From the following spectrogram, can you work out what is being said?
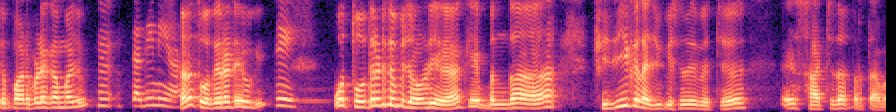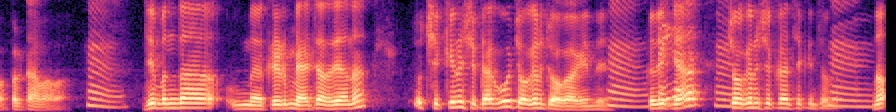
ਤੇ ਪਾਠ ਪੜਿਆ ਕੰਮ ਆਜੂ ਕਦੀ ਨਹੀਂ ਆਣਾ ਤੋਤੇ ਰਟੇ ਹੋਗੀ ਜੀ। ਉਹ ਤੋਤੇ ਰਟੇ ਤੋਂ ਬਚਾਉਣ ਲਈ ਹੈਗਾ ਕਿ ਬੰਦਾ ਫਿਜ਼ੀਕਲ ਐਜੂਕੇਸ਼ਨ ਦੇ ਵਿੱਚ ਇਹ ਸੱਚ ਦਾ ਪ੍ਰਤਾਵਾ ਪ੍ਰਗਟਾਵਾ ਵਾ। ਹੂੰ। ਜੇ ਬੰਦਾ ਕ੍ਰਿਕਟ ਮੈਚ ਚੱਲ ਰਿਹਾ ਨਾ ਉਹ ਛਿੱਕੇ ਨੂੰ ਛਿੱਕਾ ਕੋ ਚੌਕੇ ਨੂੰ ਚੌਕਾ ਕਹਿੰਦੇ। ਹੂੰ ਕਦੇ ਕਿਹਾ? ਹੈ। ਹੂੰ, ਚੌਕੇ ਨੂੰ ਛਿੱਕਾ ਛਿੱਕੇ ਚੌਕਾ। ਹੂੰ। ਨਾ।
